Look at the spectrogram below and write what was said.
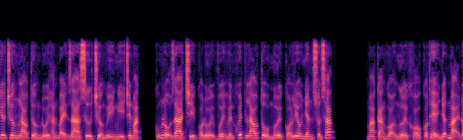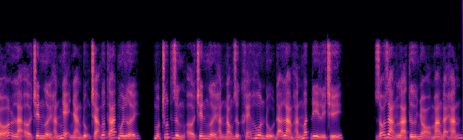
kia trương lão tưởng đối hắn bày ra sư trưởng uy nghi trên mặt, cũng lộ ra chỉ có đối với huyền khuyết lao tổ mới có liêu nhân xuân sắc. Mà càng gọi người khó có thể nhẫn mại đó là ở trên người hắn nhẹ nhàng đụng chạm ướt át môi lưới, một chút rừng ở trên người hắn nóng rực khẽ hôn đủ đã làm hắn mất đi lý trí. Rõ ràng là từ nhỏ mang đại hắn,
